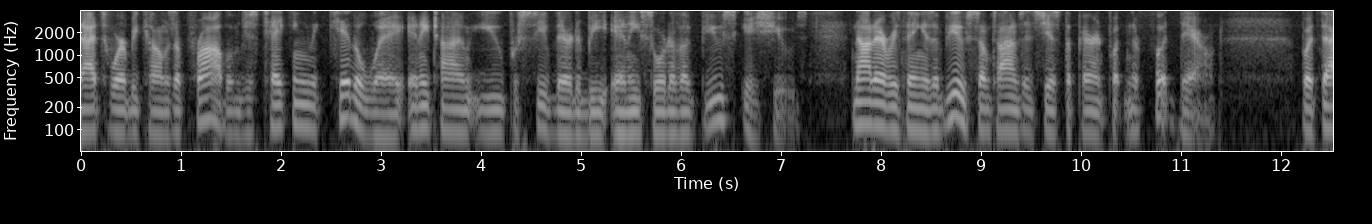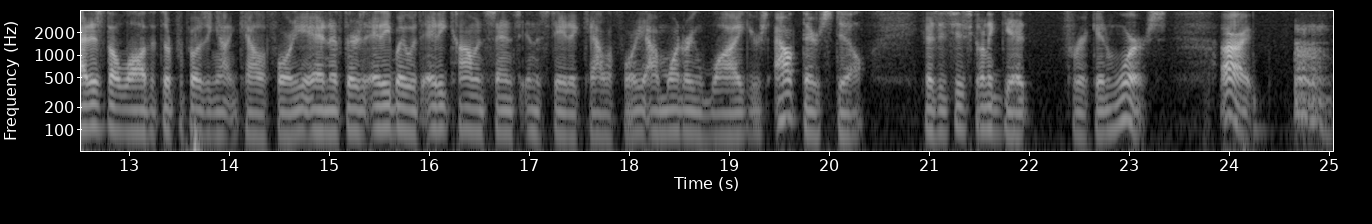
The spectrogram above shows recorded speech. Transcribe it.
that's where it becomes a problem. Just taking the kid away anytime you perceive there to be any sort of abuse issues. Not everything is abuse. Sometimes it's just the parent putting their foot down. But that is the law that they're proposing out in California. And if there's anybody with any common sense in the state of California, I'm wondering why you're out there still. Because it's just going to get freaking worse. All right.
